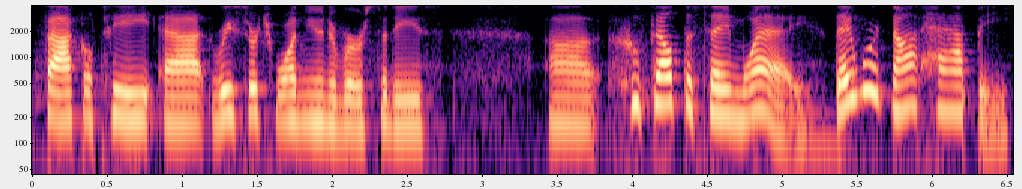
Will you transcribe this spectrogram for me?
faculty at Research One universities uh, who felt the same way. They were not happy.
